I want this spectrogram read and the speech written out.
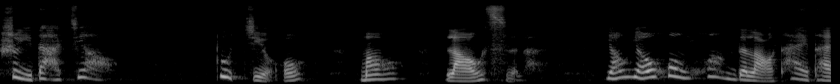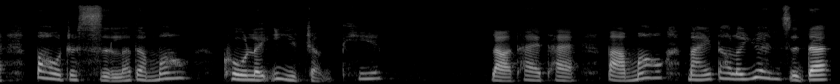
睡大觉。不久，猫老死了，摇摇晃晃的老太太抱着死了的猫，哭了一整天。老太太把猫埋到了院子的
